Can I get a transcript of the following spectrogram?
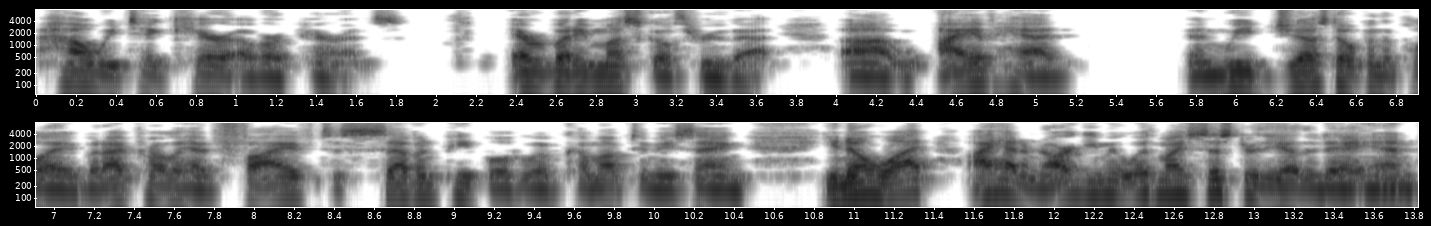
how we take care of our parents. Everybody must go through that. Uh, I have had. And we just opened the play, but I probably had five to seven people who have come up to me saying, you know what? I had an argument with my sister the other day and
